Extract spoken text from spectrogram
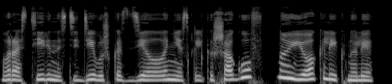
В растерянности девушка сделала несколько шагов, но ее окликнули.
